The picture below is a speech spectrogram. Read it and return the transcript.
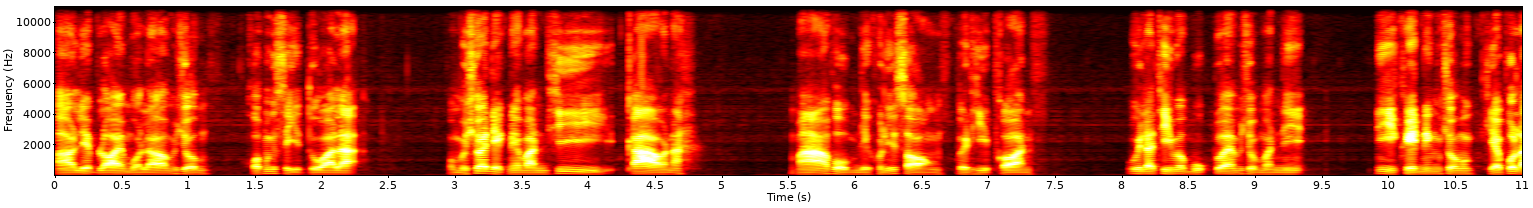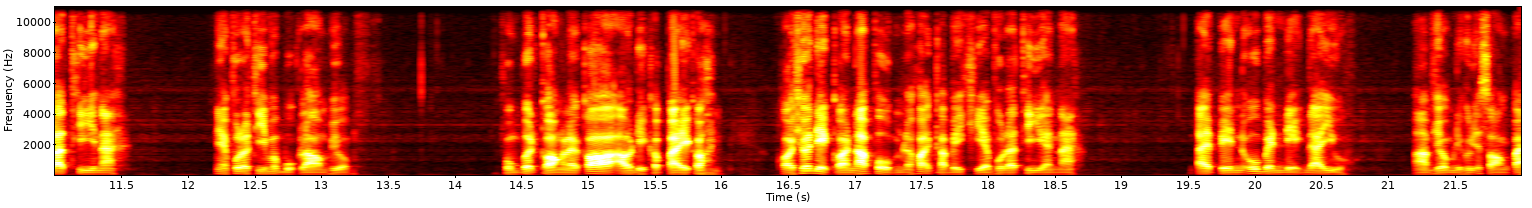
อ่าเรียบร้อยหมดแล้วผู้ชมครบทั้งสี่ตัวแล้ว ผมไปช่วยเด็กในวันที่เก้านะ มาครับผมเด็กคนที่สองเปิดทีบก่อน อุ้ยลาทีมาบุกด้วยท่านผู้ชมวันนี้ นี่อีกเควสหนึ่งท่านผู้ชมเคลียร์พวกลาทีนะ เนี่ยพวกลาทีมาบุกเราท่านผู้ชม ผมเปิดกล่องแล้วก็เอาเด็กกลับไปก่อน ขอช่วยเด็กก่อนนะครับผมแล้วค่อยกลับไปเคลียร์พวกลาทีกันนะ ได้เป็นอู้เป็นเด็กได้อยู่ มาท่านผู้ชมเด็กคนที่สองไป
